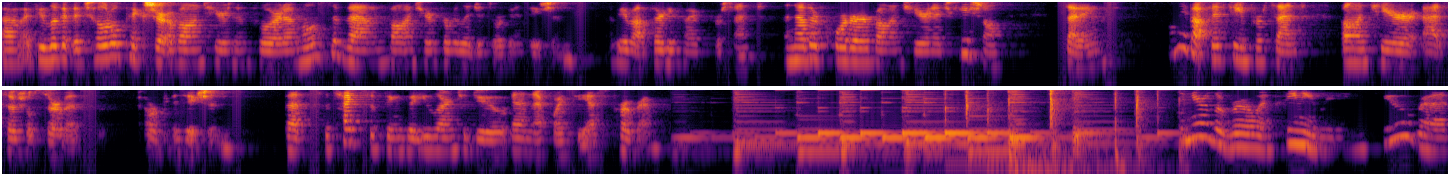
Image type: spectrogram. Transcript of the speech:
um, if you look at the total picture of volunteers in Florida, most of them volunteer for religious organizations, maybe about 35%. Another quarter volunteer in educational settings, only about 15% volunteer at social service organizations. That's the types of things that you learn to do in an FYCS program. LeRoux and Feeney read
